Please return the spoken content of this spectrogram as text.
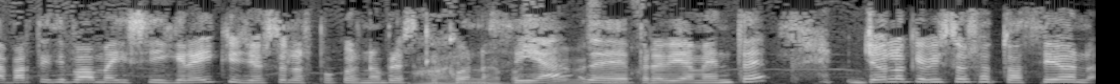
ha participado Macy Gray, que yo es de los pocos nombres que Ay, conocía de, previamente. Yo lo que he visto es su actuación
